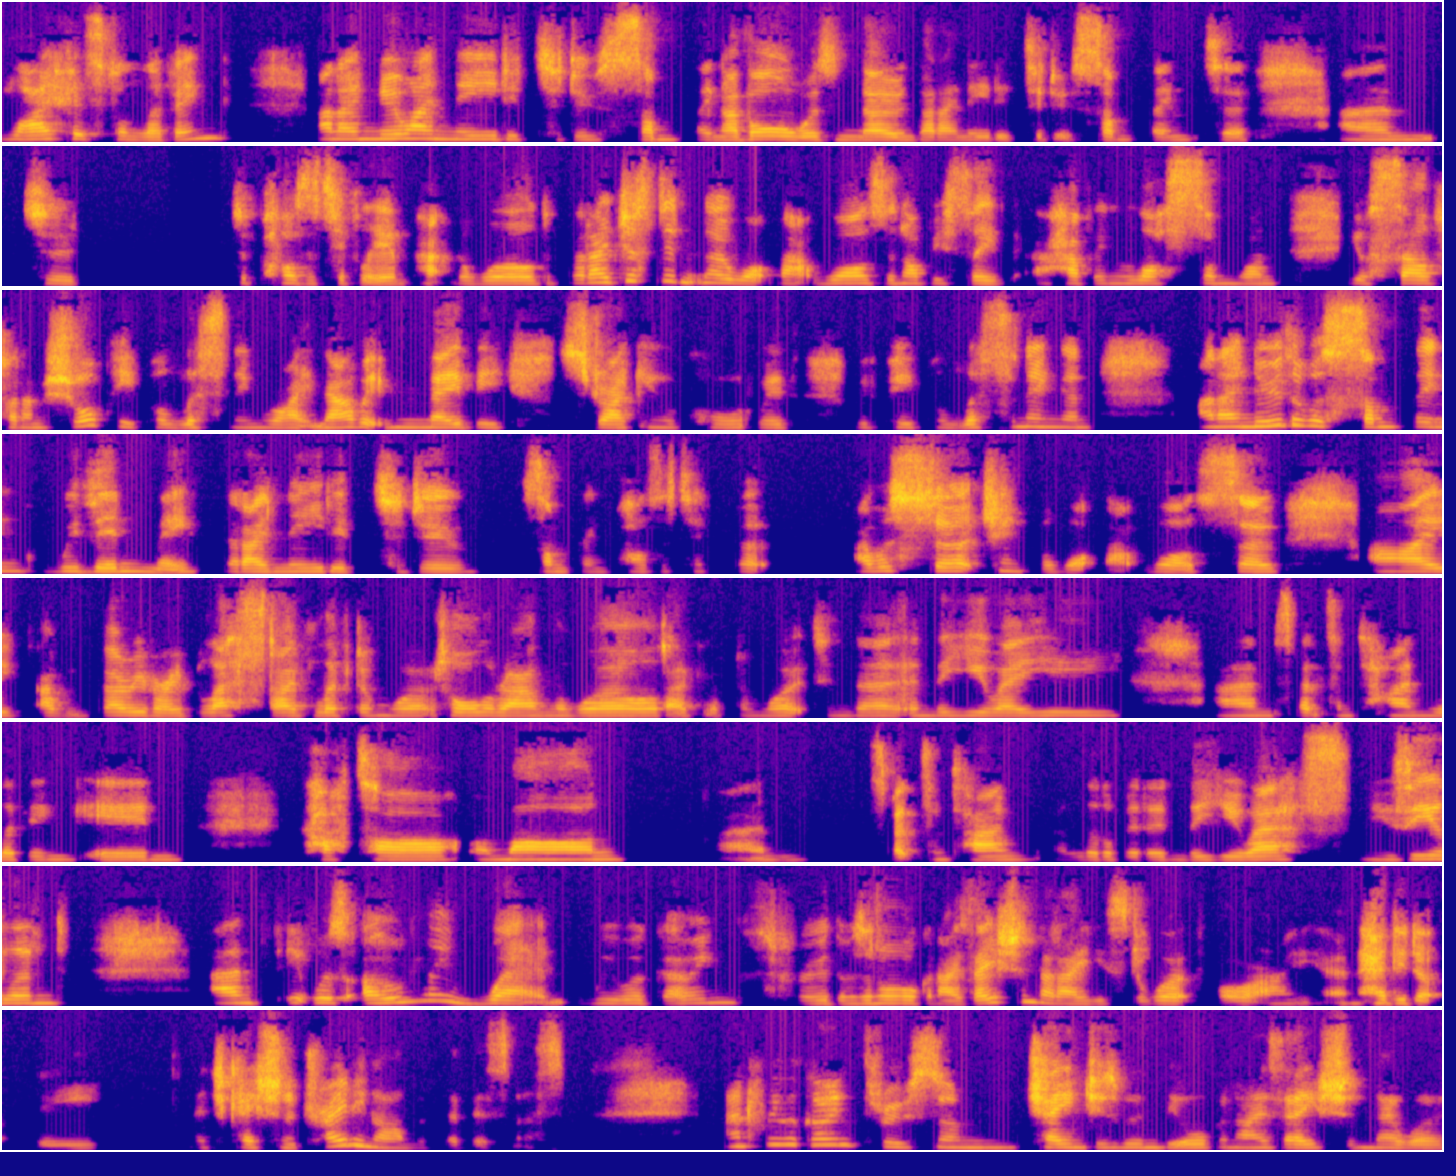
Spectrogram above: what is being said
life is for living. And I knew I needed to do something. I've always known that I needed to do something to, um, to, to positively impact the world, but I just didn't know what that was. And obviously, having lost someone yourself, and I'm sure people listening right now, it may be striking a chord with with people listening, and and I knew there was something within me that I needed to do something positive, but I was searching for what that was. So I, I'm very, very blessed. I've lived and worked all around the world. I've lived and worked in the in the UAE, and spent some time living in Qatar, Oman, and spent some time a little bit in the US, New Zealand. And it was only when we were going through, there was an organization that I used to work for. I um, headed up the education and training arm of their business. And we were going through some changes within the organization. There were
